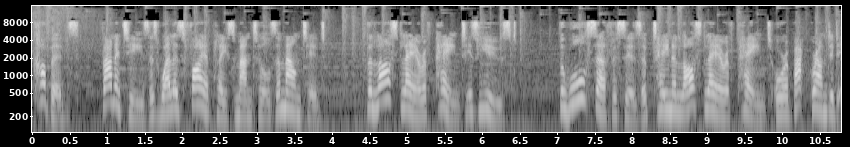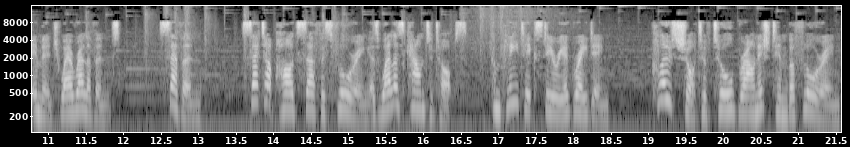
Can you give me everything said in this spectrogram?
Cupboards, vanities as well as fireplace mantles are mounted. The last layer of paint is used. The wall surfaces obtain a last layer of paint or a backgrounded image where relevant. 7. Set up hard surface flooring as well as countertops. Complete exterior grading. Close shot of tall brownish timber flooring.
